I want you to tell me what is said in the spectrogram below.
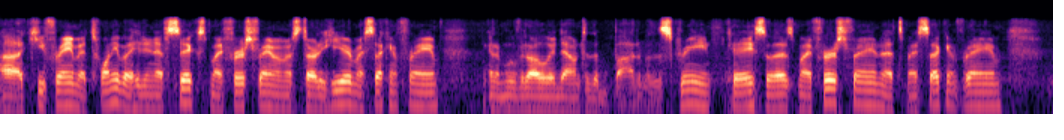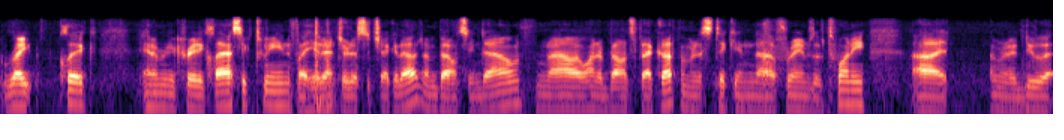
uh, keyframe at 20 by hitting F6. My first frame I'm going to start it here. My second frame I'm going to move it all the way down to the bottom of the screen. Okay, so that's my first frame, that's my second frame. Right click, and I'm going to create a classic tween. If I hit enter just to check it out, I'm bouncing down. Now I want to bounce back up. I'm going to stick in uh, frames of 20. Uh, I'm going to do a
